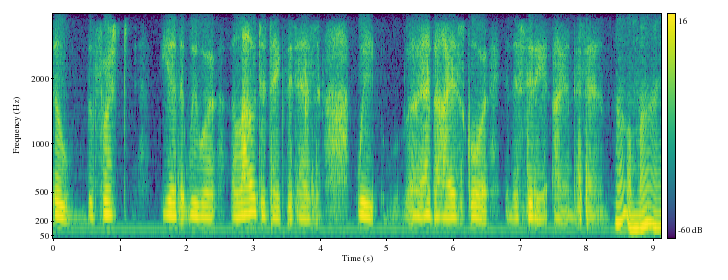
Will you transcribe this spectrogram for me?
so the first year that we were allowed to take the test, we had the highest score in the city. I understand. Oh my!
